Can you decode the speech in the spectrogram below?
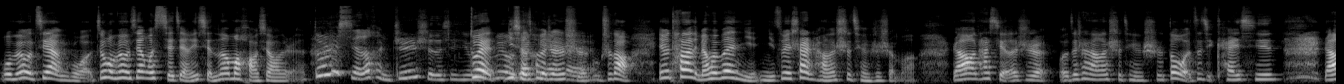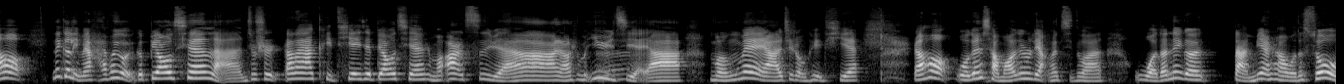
我没有见过，就我没有见过写简历写那么好笑的人，都是写的很真实的信息。对你写的特别真实，我知道，因为他在里面会问你，你最擅长的事情是什么？然后他写的是我最擅长的事情是逗我自己开心。然后那个里面还会有一个标签栏，就是让大家可以贴一些标签，什么二次元啊，然后什么御姐呀、萌妹啊这种可以贴。然后我跟小毛就是两个极端，我的那个版面上我的所有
